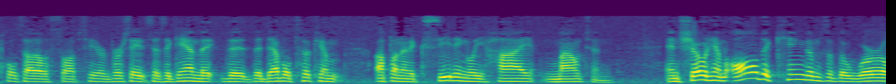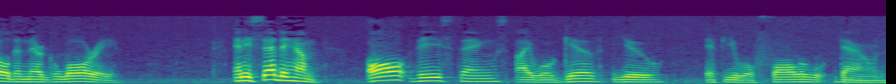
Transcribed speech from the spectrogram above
pulls out all the stops here. In verse 8 it says, Again, the, the, the devil took him up on an exceedingly high mountain and showed him all the kingdoms of the world and their glory. And he said to him, all these things I will give you if you will fall down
